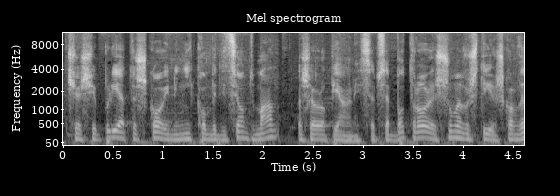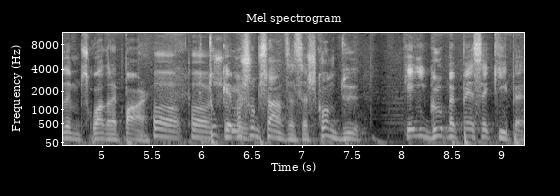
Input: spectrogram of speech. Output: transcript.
që Shqipëria të shkojë në një kompeticion të madh është Europiani, sepse botërori është shumë e vështirë, shkon vetëm skuadra e parë. Po, po, ktu ke më shumë shanse se shkon dy, ke një grup me 5 ekipe.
